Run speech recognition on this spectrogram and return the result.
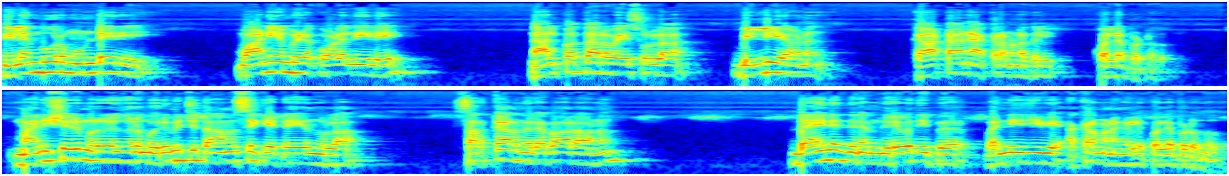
നിലമ്പൂർ മുണ്ടേരി വാണിയമ്പുഴ കോളനിയിലെ നാൽപ്പത്താറ് വയസ്സുള്ള ബില്ലിയാണ് കാട്ടാന ആക്രമണത്തിൽ കൊല്ലപ്പെട്ടത്. മനുഷ്യരും മൃഗങ്ങളും ഒരുമിച്ച് താമസിക്കട്ടെ എന്നുള്ള സർക്കാർ നിലപാടാണ് ദൈനംദിനം നിരവധി പേർ വന്യജീവി ആക്രമണങ്ങളിൽ കൊല്ലപ്പെടുന്നത്.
